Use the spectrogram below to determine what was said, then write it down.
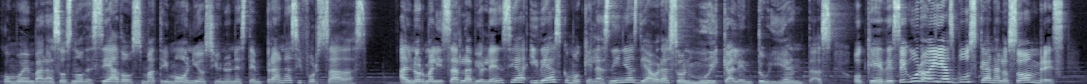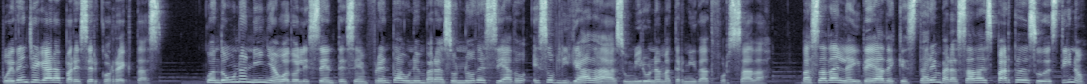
como embarazos no deseados, matrimonios y uniones tempranas y forzadas. Al normalizar la violencia, ideas como que las niñas de ahora son muy calenturientas o que de seguro ellas buscan a los hombres pueden llegar a parecer correctas. Cuando una niña o adolescente se enfrenta a un embarazo no deseado, es obligada a asumir una maternidad forzada basada en la idea de que estar embarazada es parte de su destino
